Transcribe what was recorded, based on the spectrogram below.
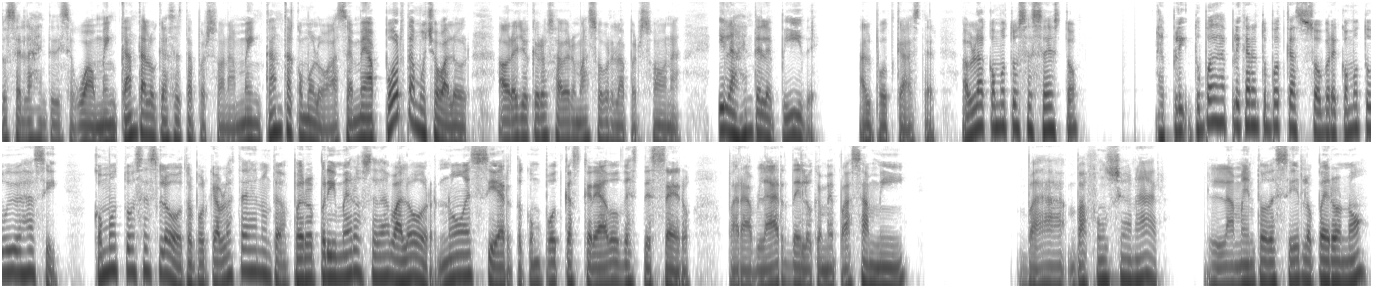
entonces la gente dice, wow, me encanta lo que hace esta persona, me encanta cómo lo hace, me aporta mucho valor. Ahora yo quiero saber más sobre la persona. Y la gente le pide al podcaster, habla cómo tú haces esto. Tú puedes explicar en tu podcast sobre cómo tú vives así. ¿Cómo tú haces lo otro? Porque hablaste en un tema, pero primero se da valor. No es cierto que un podcast creado desde cero para hablar de lo que me pasa a mí va, va a funcionar. Lamento decirlo, pero no.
